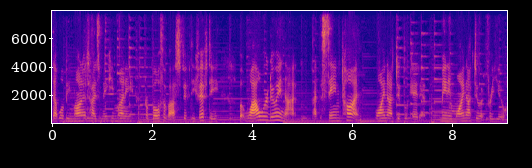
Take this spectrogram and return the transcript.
that will be monetized, making money for both of us, 50-50. But while we're doing that, at the same time, why not duplicate it? Meaning, why not do it for you?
